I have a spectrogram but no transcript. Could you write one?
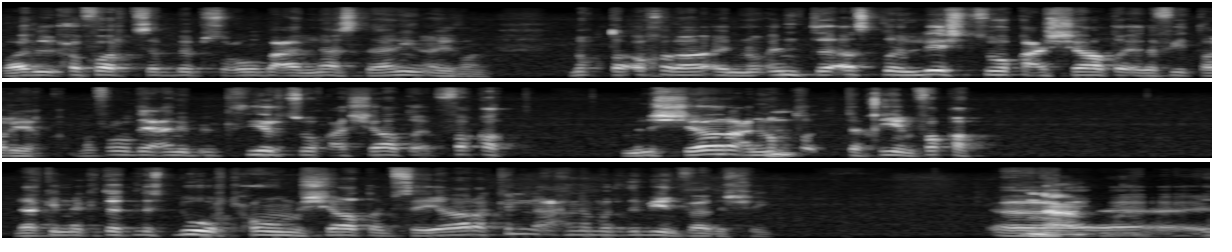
وهذه الحفر تسبب صعوبة على الناس ثانيين أيضا. نقطة أخرى أنه أنت أصلا ليش تسوق على الشاطئ إذا في طريق؟ المفروض يعني بالكثير تسوق على الشاطئ فقط من الشارع لنقطة التخييم فقط. لكنك تدور تحوم الشاطئ بسيارة كلنا إحنا مذنبين في هذا الشيء. نعم. آه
